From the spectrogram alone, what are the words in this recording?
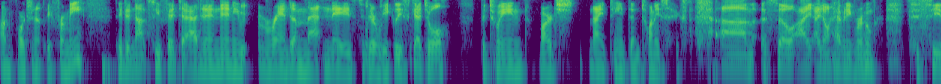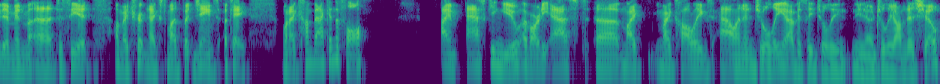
unfortunately for me, they did not see fit to add in any random matinees to their weekly schedule between March 19th and 26th. Um, so I, I don't have any room to see them in my- uh, to see it on my trip next month. But James, okay, when I come back in the fall, I'm asking you. I've already asked uh, my my colleagues Alan and Julie. Obviously, Julie, you know Julie on this show.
